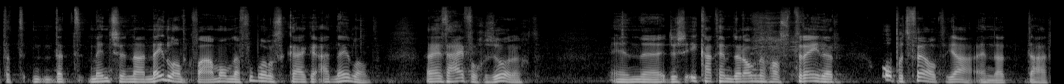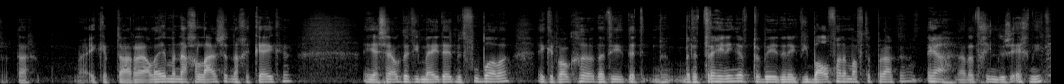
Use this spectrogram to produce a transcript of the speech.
Dat, dat mensen naar Nederland kwamen om naar voetballers te kijken uit Nederland. Daar heeft hij voor gezorgd. En, eh, dus ik had hem dan ook nog als trainer op het veld. Ja, en dat, daar, daar, maar ik heb daar alleen maar naar geluisterd, naar gekeken. En jij zei ook dat hij meedeed met voetballen. Ik heb ook dat hij, dat, met de trainingen probeerde ik die bal van hem af te prakken. Ja. Nou, dat ging dus echt niet.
